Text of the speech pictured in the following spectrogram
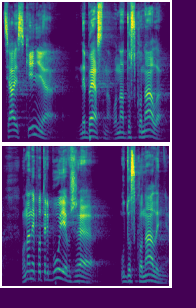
ця скинія небесна, вона досконала, вона не потребує вже удосконалення.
